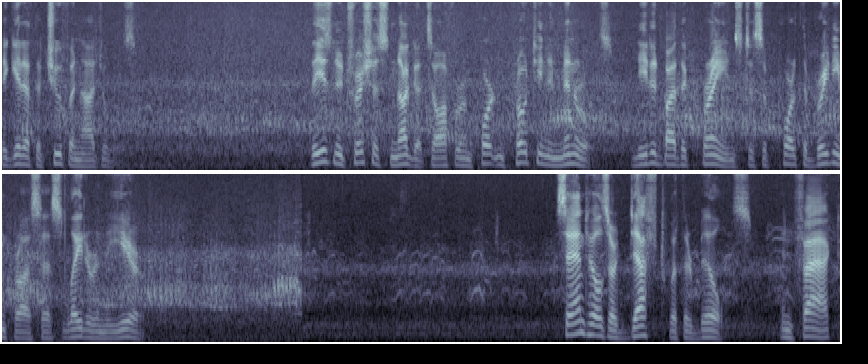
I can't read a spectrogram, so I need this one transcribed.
to get at the chufa nodules. These nutritious nuggets offer important protein and minerals needed by the cranes to support the breeding process later in the year. Sandhills are deft with their bills. In fact,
